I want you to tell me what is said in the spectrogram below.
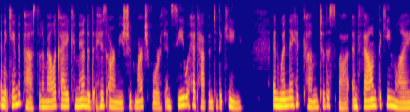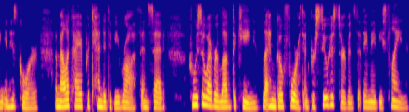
And it came to pass that Amalickiah commanded that his armies should march forth and see what had happened to the king. And when they had come to the spot and found the king lying in his gore, Amalickiah pretended to be wroth, and said, Whosoever loved the king, let him go forth and pursue his servants that they may be slain.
